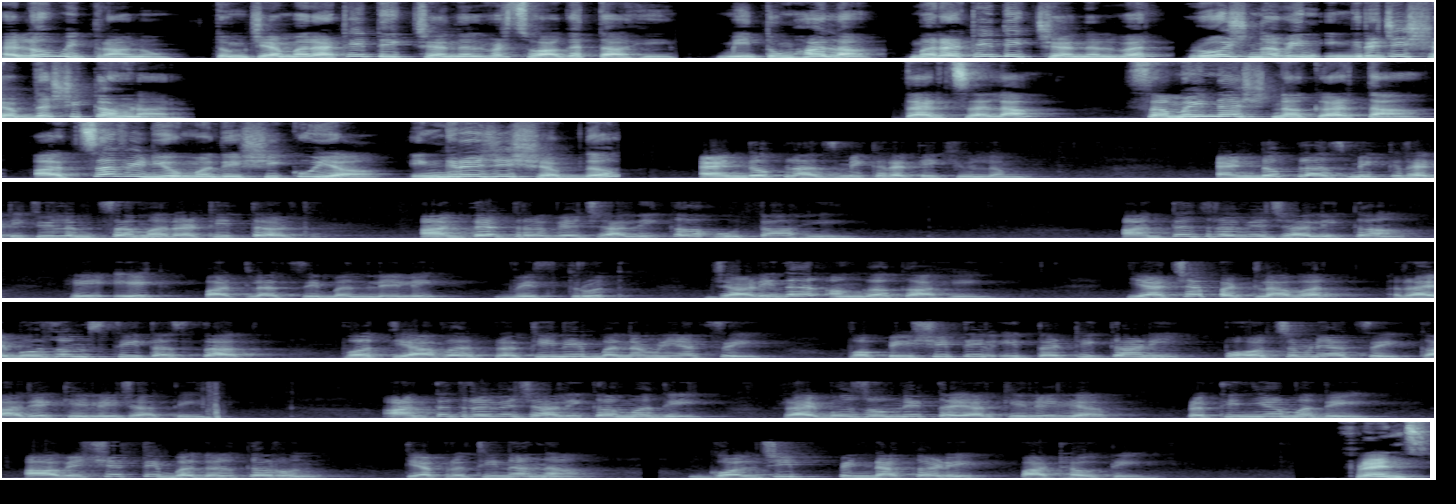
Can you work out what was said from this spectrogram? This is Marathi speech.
हॅलो मित्रांनो तुमच्या मराठी दिग चॅनलवर स्वागत आहे. मी तुम्हाला मराठी दिग चॅनलवर रोज नवीन इंग्रजी शब्द शिकवणार. तर चला समय नष्ट न करता आजचा व्हिडिओमध्ये शिकूया इंग्रजी शब्द अँडोप्लाझ्मिक रेटिक्युलम अँडोप्लाझ्मिक रॅटिक्युलमचा मराठी अर्थ आंतरद्रव्य जालिका होत आहे. आंतरद्रव्य जालिका हे एक पाटलाचे बनलेले विस्तृत जाळीदार अंगक आहे याच्या पटलावर रायबोझोम स्थित असतात व त्यावर प्रथिने बनवण्याचे व पेशीतील इतर ठिकाणी पोहोचवण्याचे कार्य केले जाते. आंतद्रव्य जालिकामध्ये रायबोझोमने तयार केलेल्या प्रथिन्यामध्ये आवश्यक ते बदल करून त्या प्रथिनांना गॉल्जी पिंडाकडे पाठवते. फ्रेंड्स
